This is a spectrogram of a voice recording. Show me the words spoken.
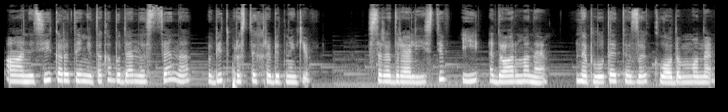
А на цій картині така буденна сцена обід простих робітників серед реалістів і Едуар Мане. Не плутайте з Клодом Моне.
